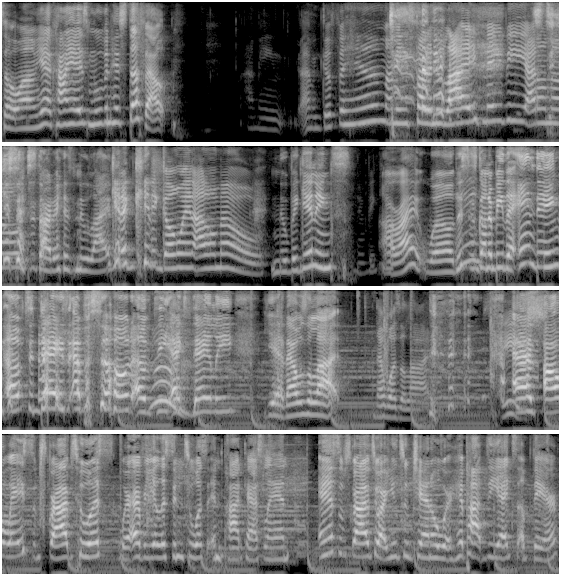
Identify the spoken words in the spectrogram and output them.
So um yeah, Kanye's moving his stuff out. I mean, I mean, good for him. I mean, start a new life, maybe. I don't know. He said started his new life. Get it, get it going. I don't know. New beginnings. All right. Well, this is going to be the ending of today's episode of DX Daily. Yeah, that was a lot. That was a lot. As always, subscribe to us wherever you're listening to us in podcast land and subscribe to our YouTube channel. We're Hip Hop DX up there.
